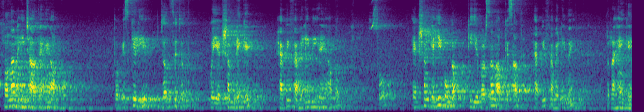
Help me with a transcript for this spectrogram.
खोना नहीं चाहते हैं आपको। तो इसके लिए जल्द से जल्द कोई एक्शन लेंगे। हैप्पी फैमिली भी है यहाँ पर। सो एक्शन यही होगा कि ये पर्सन आपके साथ हैप्पी फैमिली में रहेंगे।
